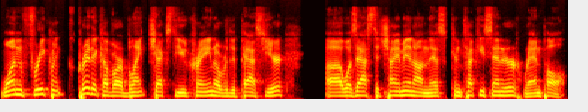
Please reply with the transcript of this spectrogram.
One frequent critic of our blank checks to Ukraine over the past year uh, was asked to chime in on this Kentucky Senator Rand Paul.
